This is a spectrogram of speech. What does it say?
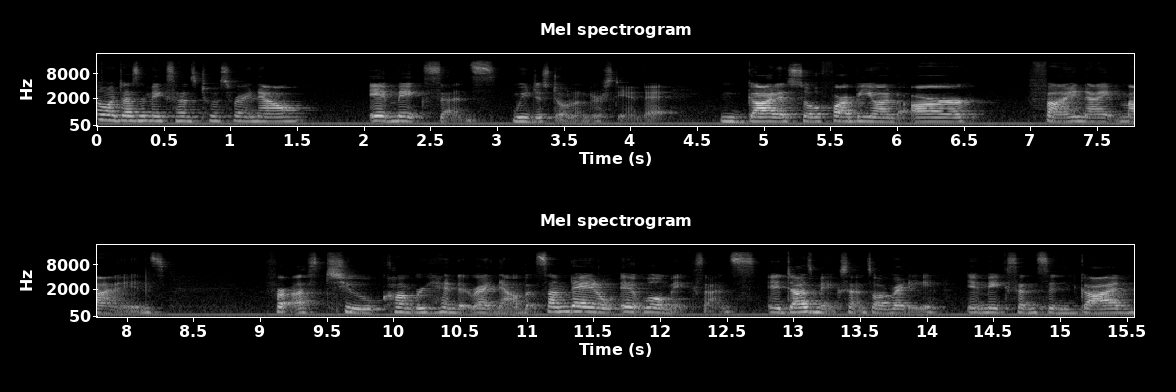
though it doesn't make sense to us right now, it makes sense. We just don't understand it. God is so far beyond our finite minds for us to comprehend it right now, but someday it'll, it will make sense. It does make sense already. It makes sense in God.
